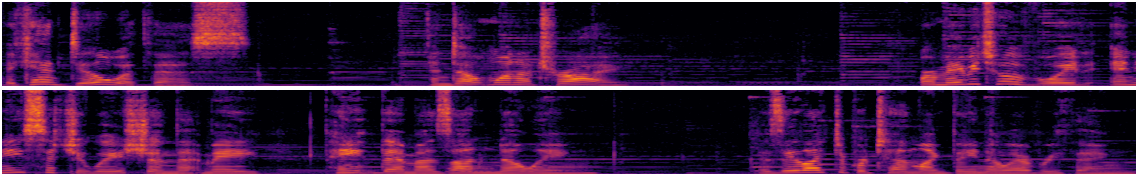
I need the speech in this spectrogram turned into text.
They can't deal with this and don't want to try or maybe to avoid any situation that may paint them as unknowing, as they like to pretend like they know everything.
